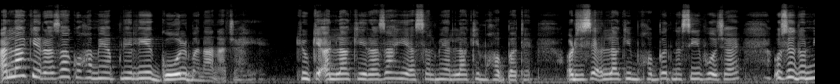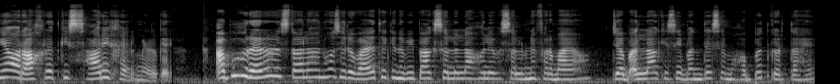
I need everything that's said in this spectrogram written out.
اللہ کی رضا کو ہمیں اپنے لیے گول بنانا چاہیے، کیونکہ اللہ کی رضا ہی اصل میں اللہ کی محبت ہے۔ اور جسے اللہ کی محبت نصیب ہو جائے، اسے دنیا اور آخرت کی ساری خیر مل گئی۔ ابو حریر رضی اللہ عنہ سے روایت ہے کہ نبی پاک صلی اللہ علیہ وسلم نے فرمایا، جب اللہ کسی بندے سے محبت کرتا ہے،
